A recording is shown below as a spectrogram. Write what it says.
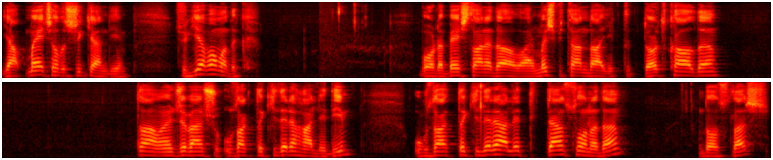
Yapmaya çalışırken diyeyim. Çünkü yapamadık. Bu arada 5 tane daha varmış. Bir tane daha yıktık. 4 kaldı. Tamam önce ben şu uzaktakileri halledeyim. Uzaktakileri hallettikten sonra da dostlar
